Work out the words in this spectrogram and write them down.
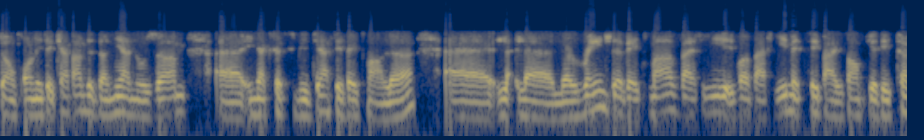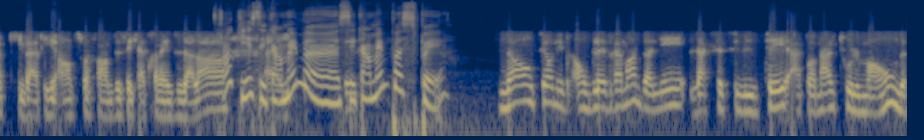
Donc, on était capable de donner à nos hommes euh, une accessibilité à ces vêtements-là. le range de vêtements varie, va varier, mais tu sais, par exemple, il y a des tops qui varient entre 70 et 90 dollars. Ok, c'est quand même, c'est quand même pas super. Non, tu sais, on, on voulait vraiment donner l'accessibilité à pas mal tout le monde.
